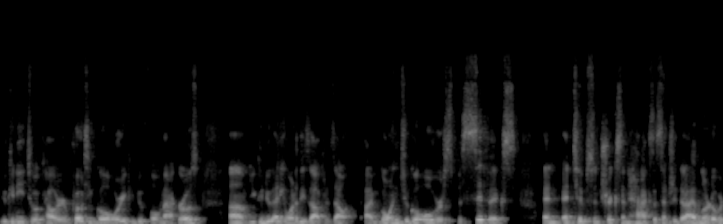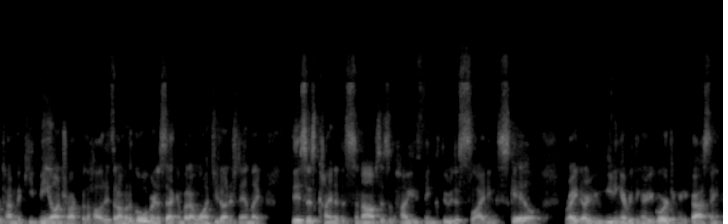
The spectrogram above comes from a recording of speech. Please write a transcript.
you can eat to a calorie and protein goal, or you can do full macros. Um, you can do any one of these options. Now, I'm going to go over specifics and, and tips and tricks and hacks essentially that I've learned over time to keep me on track for the holidays that I'm going to go over in a second. But I want you to understand like this is kind of the synopsis of how you think through the sliding scale, right? Are you eating everything? Are you gorging? Are you fasting?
